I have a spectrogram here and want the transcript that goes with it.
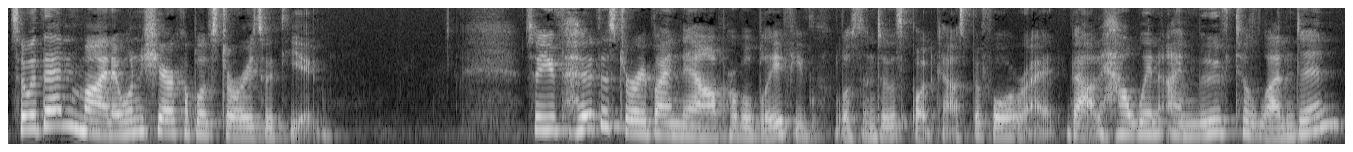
So, with that in mind, I want to share a couple of stories with you. So, you've heard the story by now, probably, if you've listened to this podcast before, right? About how when I moved to London,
